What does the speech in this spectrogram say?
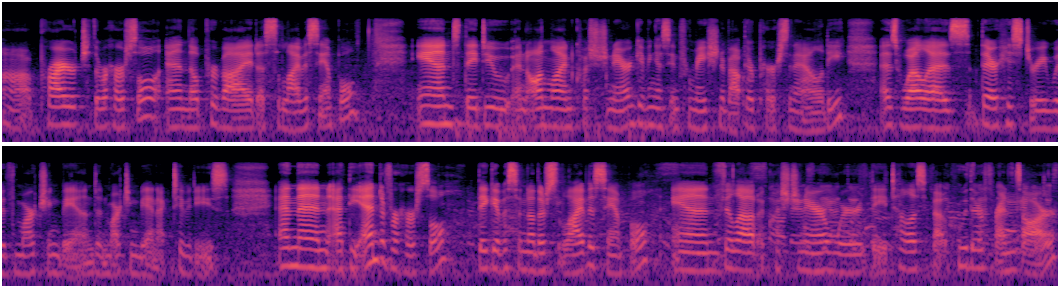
uh, prior to the rehearsal and they'll provide a saliva sample and they do an online questionnaire giving us information about their personality as well as their history with marching band and marching band activities. And then at the end of rehearsal, they give us another saliva sample and fill out a questionnaire where they tell us about who their friends are,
